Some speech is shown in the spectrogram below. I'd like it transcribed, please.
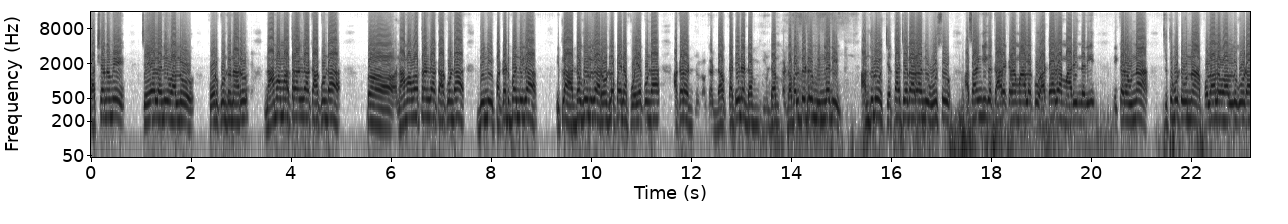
తక్షణమే చేయాలని వాళ్ళు కోరుకుంటున్నారు. నామమాత్రంగా కాకుండా నామమాత్రంగా కాకుండా దీన్ని పకడ్బందీగా ఇట్లా అడ్డగోలుగా రోడ్లపైన పోయకుండా అక్కడ కఠిన డబ్- డబ్- డబల్ బెడ్రూమ్ ఇండ్లని అందులో చెత్తా చెదారాన్ని పోస్తూ అసాంఘిక కార్యక్రమాలకు అడ్డాగా మారిందని ఇక్కడ ఉన్న చుట్టుముట్టు ఉన్న పొలాల వాళ్ళు కూడా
